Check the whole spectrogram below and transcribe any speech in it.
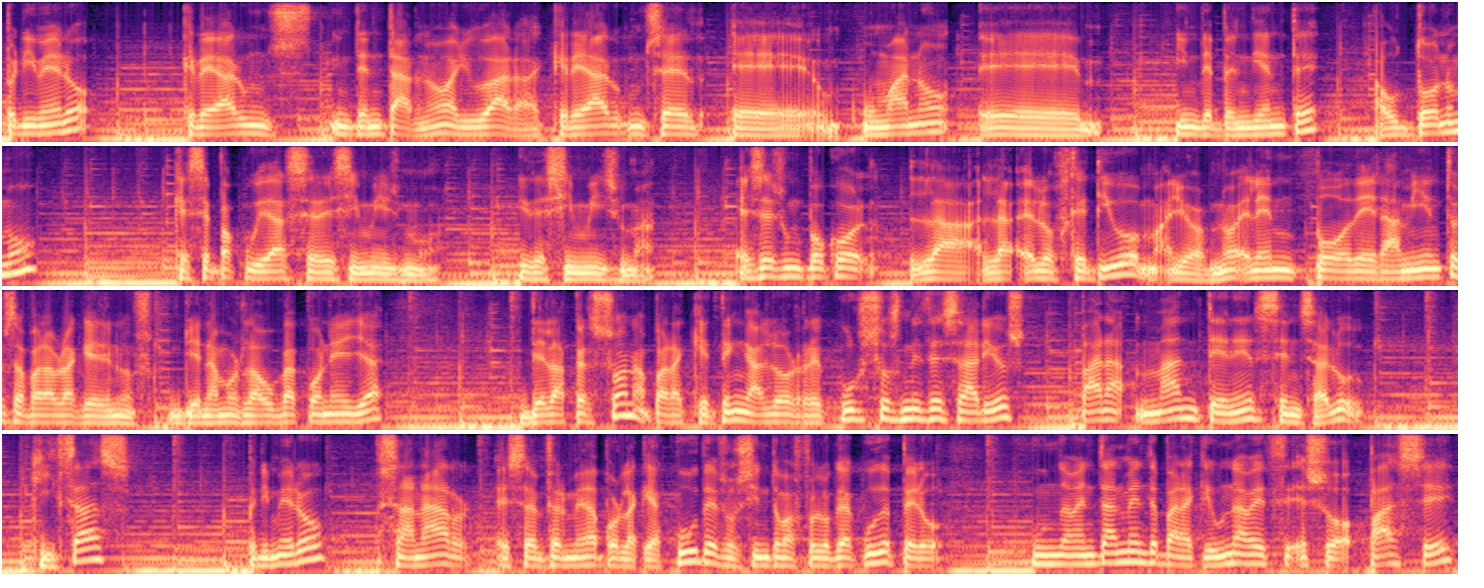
primero, crear un, intentar, ¿no? Ayudar a crear un ser eh, humano eh, independiente, autónomo, que sepa cuidarse de sí mismo y de sí misma. Ese es un poco el objetivo mayor, ¿no? El empoderamiento, esa palabra que nos llenamos la boca con ella, de la persona para que tenga los recursos necesarios para mantenerse en salud. Quizás primero sanar esa enfermedad por la que acude, esos síntomas por los que acude, pero fundamentalmente para que una vez eso pase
